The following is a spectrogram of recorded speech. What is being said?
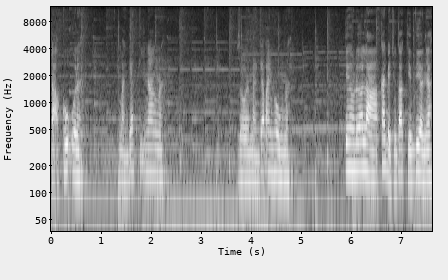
Tạo cụ này, mảnh ghép kỹ năng này, rồi mảnh ghép anh hùng này. Tiếp theo nữa là cách để chúng ta kiếm tiền nha.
